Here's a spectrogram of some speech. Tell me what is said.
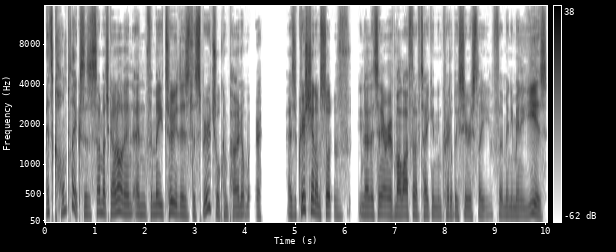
It's complex. There's so much going on. And and for me too, there's the spiritual component where as a Christian, I'm sort of, you know, that's an area of my life that I've taken incredibly seriously for many, many years.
